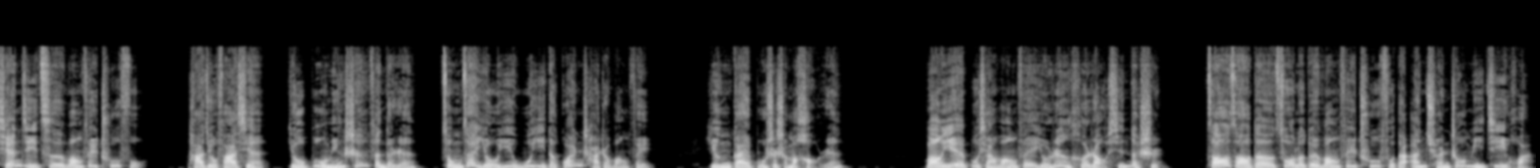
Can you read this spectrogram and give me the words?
前几次王妃出府，他就发现。有不明身份的人总在有意无意的观察着王妃，应该不是什么好人。王爷不想王妃有任何扰心的事，早早的做了对王妃出府的安全周密计划。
